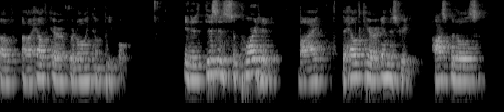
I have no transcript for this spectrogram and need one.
of uh, healthcare for low-income people. It is, this is supported by the healthcare industry, hospitals,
